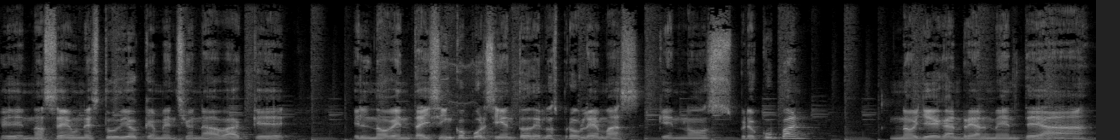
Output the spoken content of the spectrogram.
eh, no sé, un estudio que mencionaba que el 95% de los problemas que nos preocupan no llegan realmente a,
